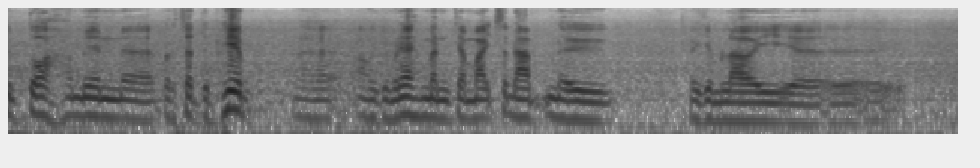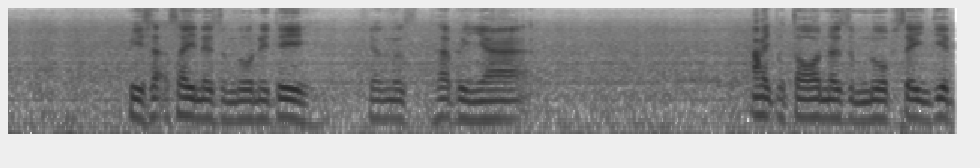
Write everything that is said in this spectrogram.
ជំទាស់មានប្រសិទ្ធភាពអង្គជំរះមិនចាំបាច់ស្ដាប់នៅចម្លើយ ពីសាក់សីនៅសំណួរនេះទេអញ្ចឹងថាបញ្ញាអាចបន្តនៅសំណួរផ្សេងទៀត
